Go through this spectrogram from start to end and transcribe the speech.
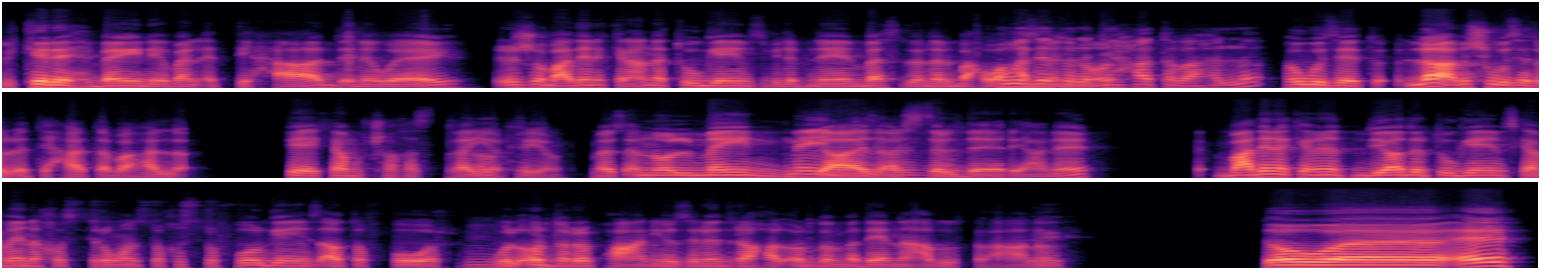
الكره بيني وبين الاتحاد anyway رجعوا بعدين كان عندنا two games بلبنان بس بدنا نربح هو واحد ذاته منهم. الاتحاد تبع هلا؟ هو ذاته لا مش هو ذاته الاتحاد تبع هلا. في كم شخص تغير okay. فيهم. بس إنه ال main guys are. still there يعني. بعدين كمان the other two games كمان خسروا 1 so خسروا 4 games out of 4 مم. والأردن ربحوا على نيوزيلاند راحوا الأردن بدينا على بطوله العالم. إيه. so إيه.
